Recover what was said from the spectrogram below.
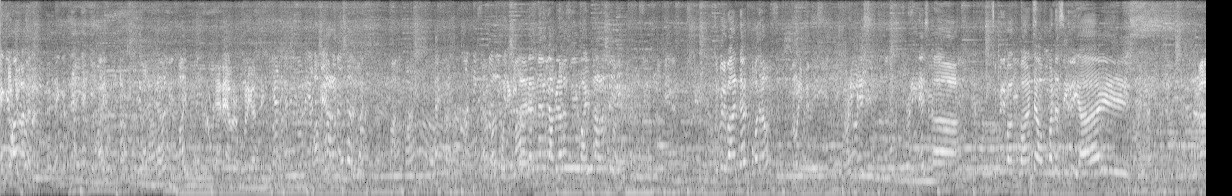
Thank you, husband. Thank you, thank you, wife. You are devil is wife. Yeah, yeah, we're coming again. हाँ भैया आराम से ना। हमारा पॉलिटिकल है। करने लगे आप इलाज से वाइफ आराम से ही। सुपर बांड है बहुत नाम। रोनिंग डेस। रोनिंग डेस। रोनिंग डेस। सुपर बांड है अम्मा टा सिरी यार। हाँ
